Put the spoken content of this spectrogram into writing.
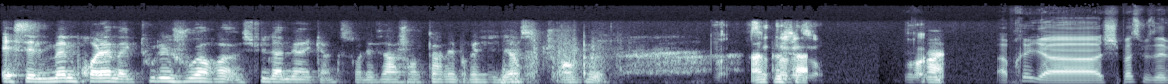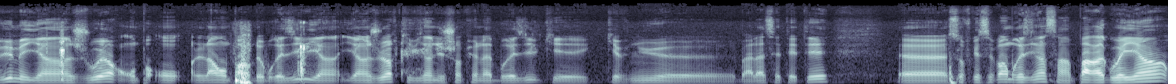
Et c'est le même problème avec tous les joueurs sud-américains, que ce soit les Argentins, les Brésiliens, c'est toujours un peu. Ouais, Un ça, peu raison. Après, il y a, je sais pas si vous avez vu, mais il y a un joueur, on- on- là on parle de Brésil, il y, a un- il y a un joueur qui vient du championnat de Brésil qui est, qui est venu euh, bah, là cet été. Euh, sauf que c'est pas un Brésilien, c'est un Paraguayen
